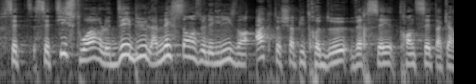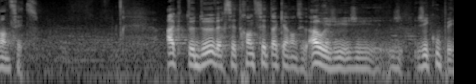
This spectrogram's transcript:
cette, histoire, le début, la naissance de l'Église dans Actes chapitre 2, versets 37 à 47. Acte 2, versets 37 à 47. Ah oui, j'ai coupé.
